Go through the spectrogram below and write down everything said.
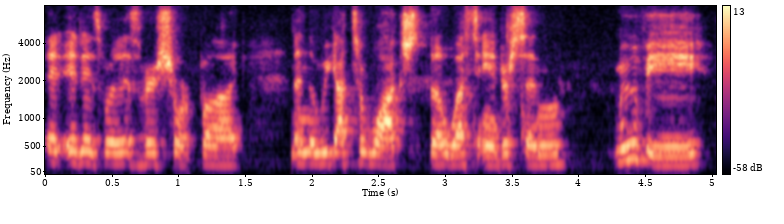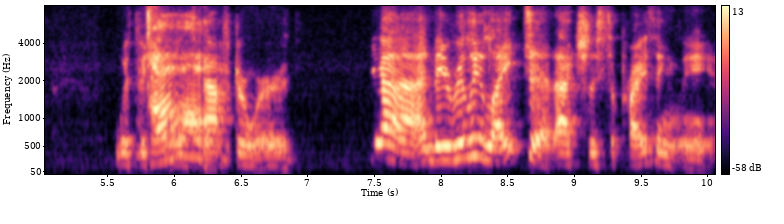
it, it is what it is a very short book and then we got to watch the wes anderson movie with the kids oh. afterwards yeah and they really liked it actually surprisingly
